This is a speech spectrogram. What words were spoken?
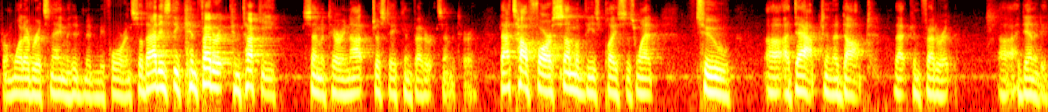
from whatever its name had been before. And so that is the Confederate Kentucky cemetery, not just a Confederate cemetery. That's how far some of these places went to uh, adapt and adopt that Confederate uh, identity.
